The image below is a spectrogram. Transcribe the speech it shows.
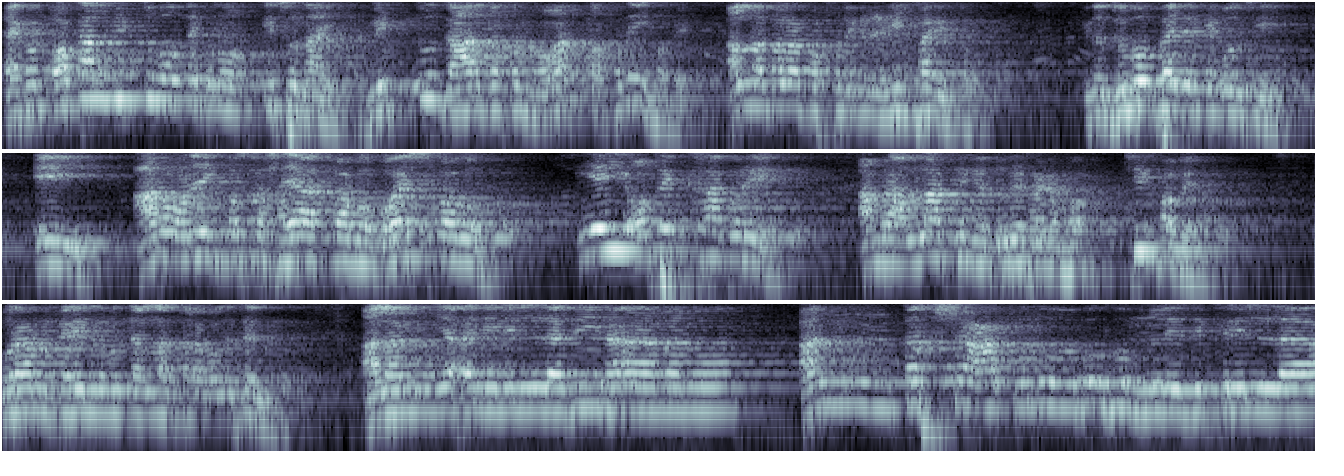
এখন অকাল মৃত্যু বলতে কোনো কিছু নাই। মৃত্যু যার যখন হওয়ার তখনই হবে। আল্লাহ তাআলার পক্ষ থেকে নির্ধারিত। কিন্তু যুবক ভাইদেরকে বলছি, এই আরও অনেক বছর হায়াত পাবো, বয়স পাবো, এই অপেক্ষা করে আমরা আল্লাহ থেকে দূরে থাকা ঠিক হবে না। কোরআন কারীমের মধ্যে আল্লাহ তাআলা বলেছেন, আলাম ইয়ানি আমানু আন তাখশা কুলুবুহুম লিযিকরিল্লাহ।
